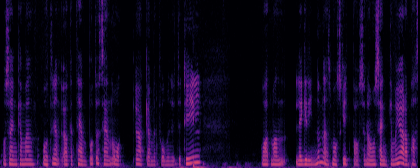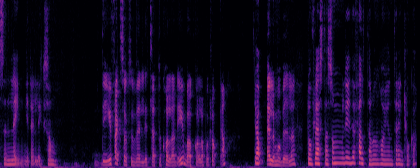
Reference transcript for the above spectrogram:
Och sen kan man återigen öka tempot och sen öka med två minuter till. Och att man lägger in de där små skrittpauserna och sen kan man göra passen längre liksom. Det är ju faktiskt också väldigt lätt att kolla. Det är ju bara att kolla på klockan. Ja, Eller mobilen. de flesta som rider fälttävlan har ju en terrängklocka.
